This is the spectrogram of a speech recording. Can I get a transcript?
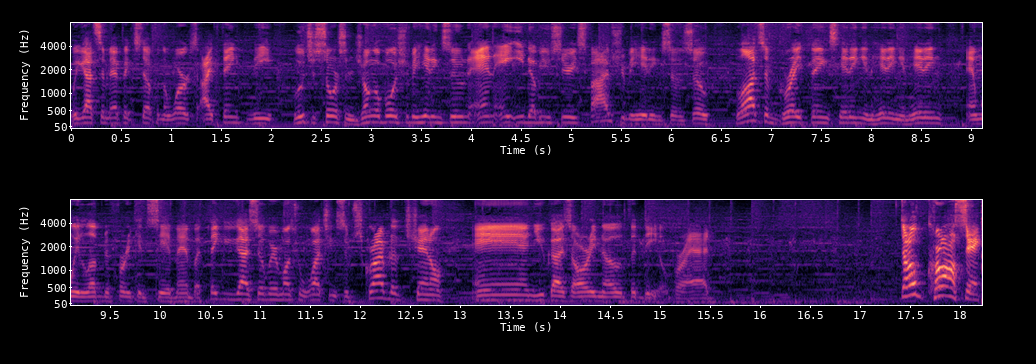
We got some epic stuff in the works. I think the Luchasaurus and Jungle Boy should be hitting soon, and AEW Series 5 should be hitting soon. So lots of great things hitting and hitting and hitting, and we love to freaking see it, man. But thank you guys so very much for watching. Subscribe to the channel, and you guys already know the deal, Brad. Don't cross it!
